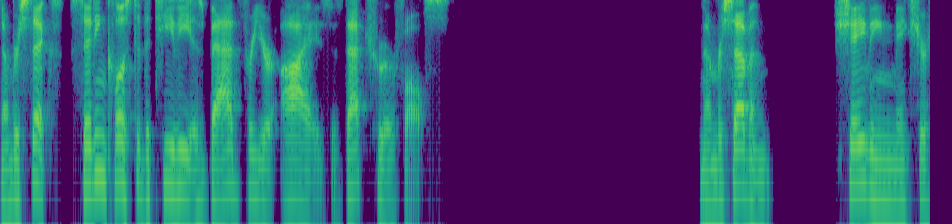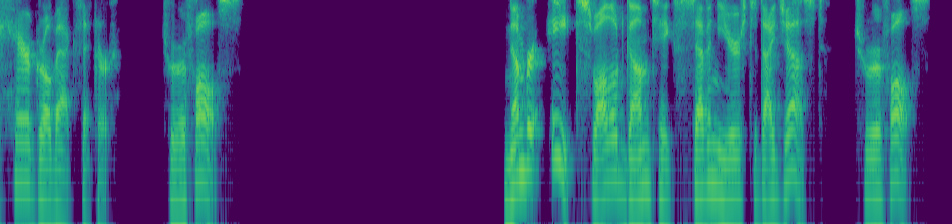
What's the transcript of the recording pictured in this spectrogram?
Number six, sitting close to the TV is bad for your eyes. Is that true or false? Number seven, shaving makes your hair grow back thicker. True or false? Number eight, swallowed gum takes seven years to digest. True or false?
